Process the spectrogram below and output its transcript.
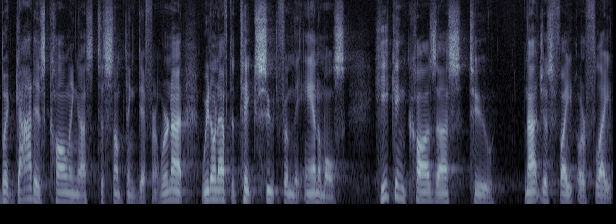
But God is calling us to something different. We're not, we don't have to take suit from the animals. He can cause us to not just fight or flight,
